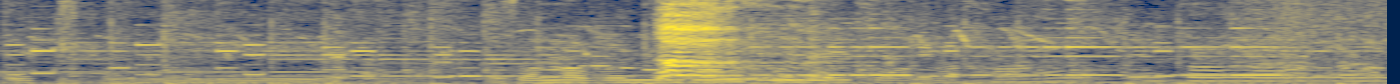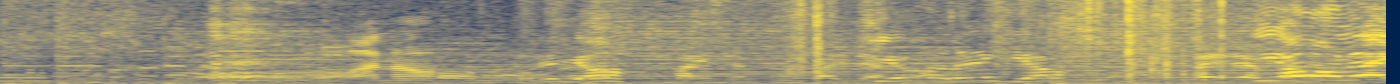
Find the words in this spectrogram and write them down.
โอเคสำหรับวันนี้ควรไปก่อนนะคะ บ๊ายบาย เนาะเดี๋ยวเดี๋ยวเอาเลยเดี๋ยวเดี๋ยวเอาเลย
